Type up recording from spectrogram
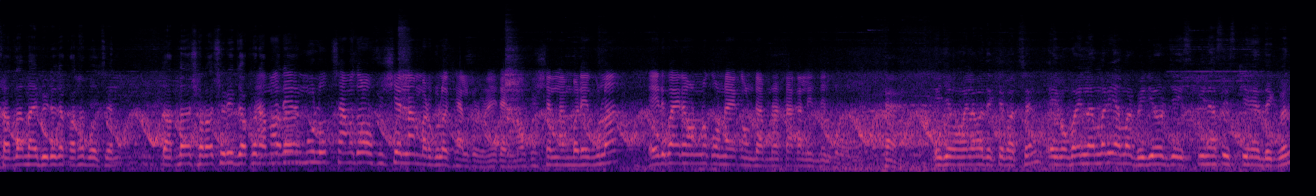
সাদ্দাম ভাই ভিডিওতে কথা বলছেন। তো আপনারা সরাসরি যখন আমাদের মূল হচ্ছে আমাদের অফিসিয়াল নাম্বারগুলো খেয়াল করবেন। এই দেখেন অফিসিয়াল নাম্বার এগুলা। এর বাইরে অন্য কোনো অ্যাকাউন্টে আপনারা টাকা লেনদেন করবেন হ্যাঁ এই যে মোবাইল নাম্বার দেখতে পাচ্ছেন এই মোবাইল নাম্বারই আমার ভিডিওর যে স্ক্রিন আছে স্ক্রিনে দেখবেন।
